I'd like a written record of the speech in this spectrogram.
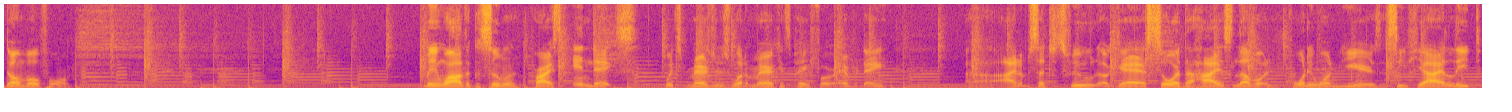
Don't vote for them. Meanwhile, the Consumer Price Index, which measures what Americans pay for everyday uh, items such as food or gas, soared the highest level in 41 years. The CPI leaped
